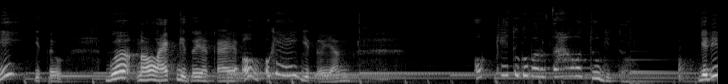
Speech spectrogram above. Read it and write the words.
heh gitu. Gue melek gitu ya kayak oh oke okay, gitu. Yang oke okay, itu gue baru tahu tuh gitu. Jadi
